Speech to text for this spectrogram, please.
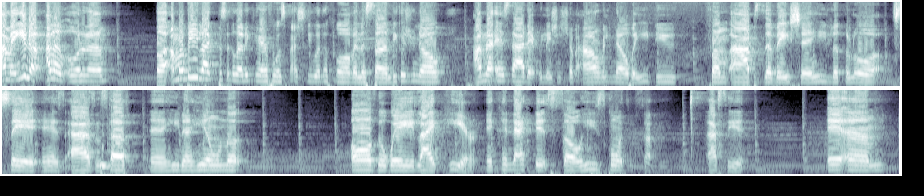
I mean, you know, I love all of them, but I'm gonna be like particularly careful, especially with the father and the son, because you know, I'm not inside that relationship. I don't really know, but he do from observation. He look a little sad in his eyes and stuff, and he don't, he don't look all the way like here and connected. So he's going through something. I see it. And um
